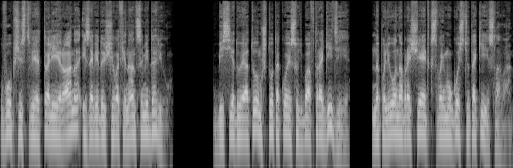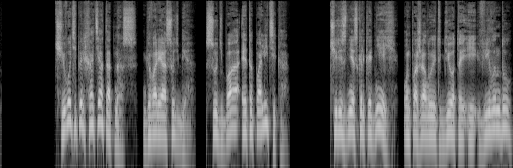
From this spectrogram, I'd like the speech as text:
в обществе Талейрана и заведующего финансами Дарю. Беседуя о том, что такое судьба в трагедии, Наполеон обращает к своему гостю такие слова. «Чего теперь хотят от нас, говоря о судьбе? Судьба — это политика. Через несколько дней он пожалует Гёте и Виланду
